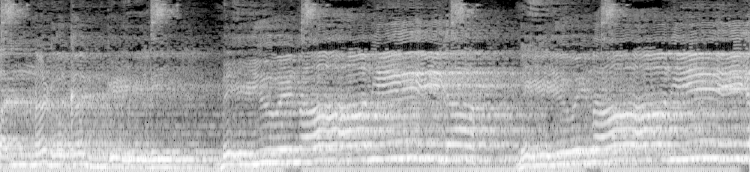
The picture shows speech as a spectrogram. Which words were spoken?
ಕನ್ನಡ ಗಂಗೆಯಲ್ಲಿ ಮೇಯುವೆ ನಾನೀಗ ಮೇಯುವೆ ನಾನೀಗ.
